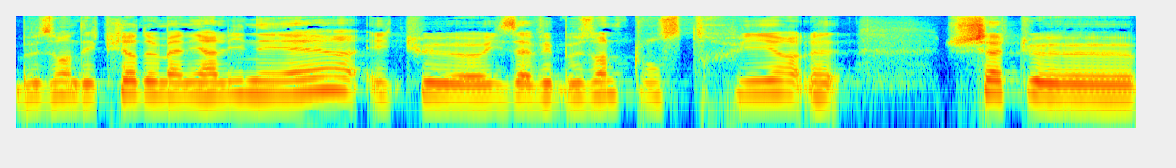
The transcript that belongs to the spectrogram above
besoin d'écrire de manière linéaire et qu'ils euh, avaient besoin de construire chaque euh,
